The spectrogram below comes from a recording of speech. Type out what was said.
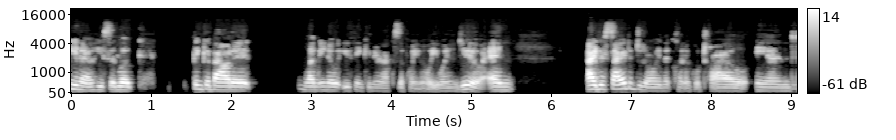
you know, he said, "Look, think about it. Let me know what you think in your next appointment, what you want to do." And I decided to join the clinical trial and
